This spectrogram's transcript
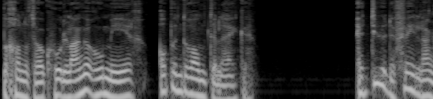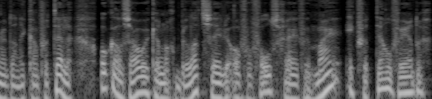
begon het ook hoe langer hoe meer op een droom te lijken. Het duurde veel langer dan ik kan vertellen, ook al zou ik er nog bladzijden over volschrijven, maar ik vertel verder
